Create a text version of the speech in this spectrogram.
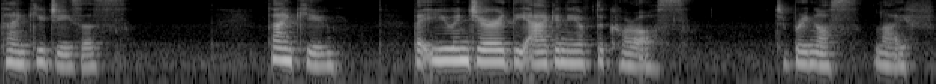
Thank you, Jesus. Thank you that you endured the agony of the cross to bring us life.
